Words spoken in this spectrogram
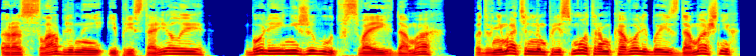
расслабленные и престарелые более не живут в своих домах под внимательным присмотром кого-либо из домашних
